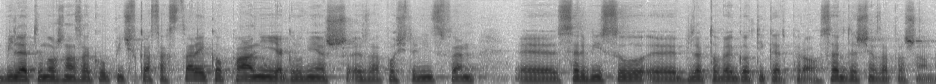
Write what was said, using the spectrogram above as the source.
Bilety można zakupić w kasach Starej Kopalni, jak również za pośrednictwem e, serwisu e, biletowego Ticket Pro. Serdecznie zapraszamy.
